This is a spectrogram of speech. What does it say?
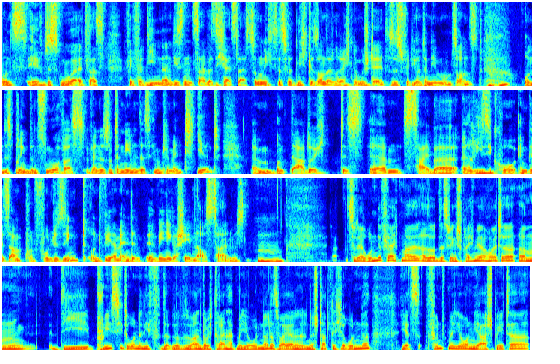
uns hilft es nur etwas, wir verdienen an diesen Cybersicherheitsleistungen nichts. Das wird nicht gesondert in Rechnung gestellt. Das ist für die Unternehmen umsonst. Mhm. Und es bringt uns nur was, wenn das Unternehmen das implementiert ähm, und dadurch das ähm, Cyberrisiko im Gesamtportfolio sinkt und wir am Ende äh, weniger Schäden auszahlen müssen. Mhm zu der Runde vielleicht mal, also deswegen sprechen wir heute. Ähm, die Pre-Seed-Runde, die das waren, glaube ich, dreieinhalb Millionen. Ne? Das war ja eine, eine stattliche Runde. Jetzt fünf Millionen Jahre später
